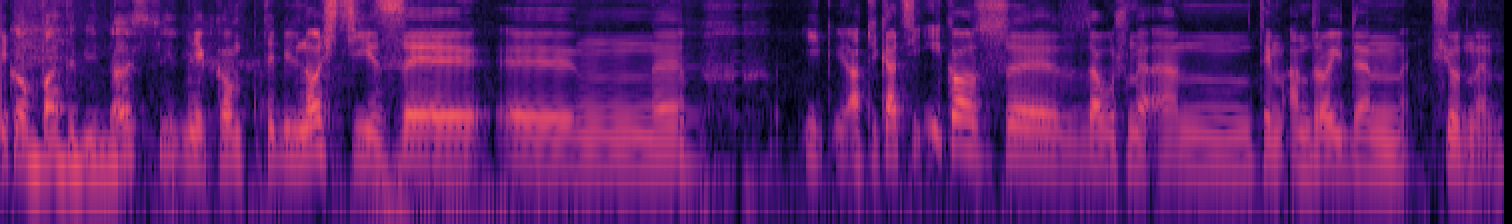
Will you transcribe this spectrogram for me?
Niekompatybilności. niekompatybilności z y, y, i, aplikacji ICO z y, załóżmy tym Androidem 7.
